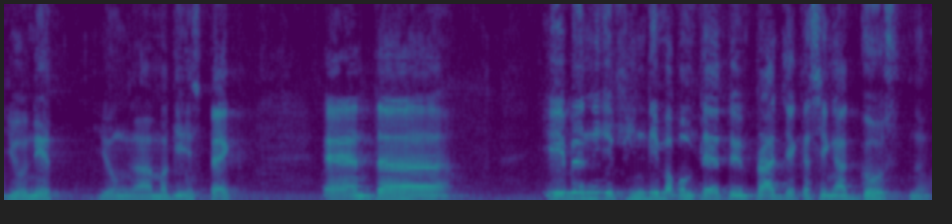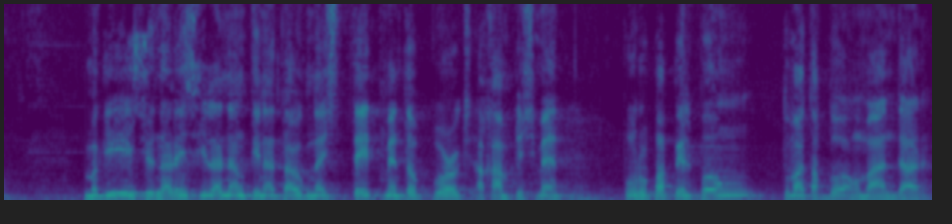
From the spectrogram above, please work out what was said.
unit, yung uh, mag inspect And uh, even if hindi makumpleto yung project kasi nga ghost, no, mag issue na rin sila ng tinatawag na Statement of Works Accomplishment. Puro papel po ang tumatakbo ang umaandar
